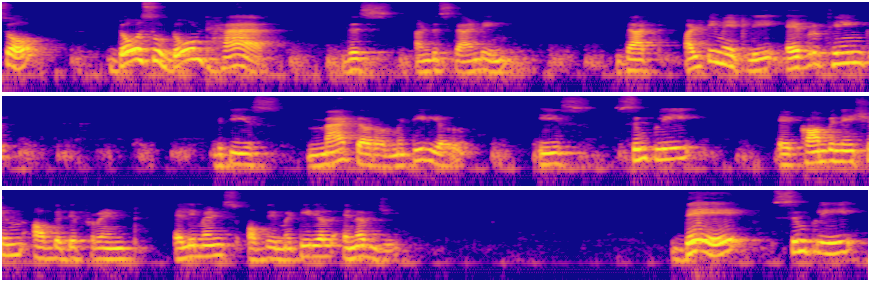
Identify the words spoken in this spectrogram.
So, those who don't have this understanding that ultimately everything which is matter or material is simply a combination of the different elements of the material energy. They simply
